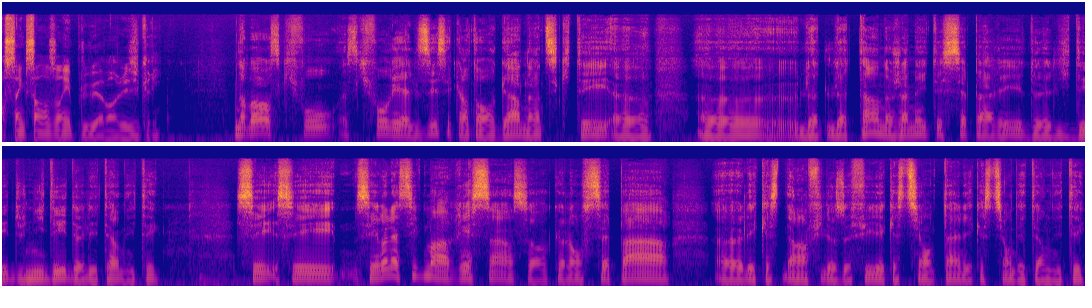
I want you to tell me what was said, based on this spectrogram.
500 ans et plus avant Jésus-Christ? D'abord, ce qu'il faut, ce réaliser, c'est quand on regarde l'Antiquité, euh, euh, le, temps n'a jamais été séparé de l'idée, d'une idée de l'éternité. c'est relativement récent, ça, que l'on sépare euh, en philosophie les questions de temps, les questions d'éternité.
